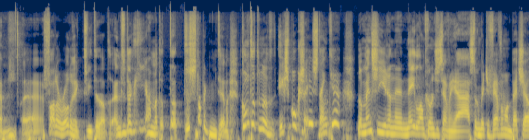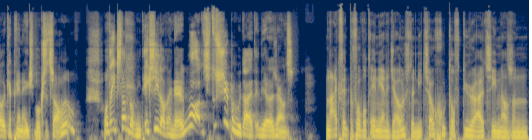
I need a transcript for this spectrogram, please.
ehm, eh, Father Roderick tweette dat. En toen dacht ik, ja, maar dat, dat, dat snap ik niet helemaal. Komt dat omdat het Xbox is, denk je? Dat mensen hier in eh, Nederland gewoon zoiets hebben van... Ja, het is toch een beetje ver van mijn bedshow. Ik heb geen Xbox, het zal wel. Want ik snap dat niet. Ik zie dat en denk, wow, dat ziet er supergoed uit, Indiana Jones. Nou, ik vind bijvoorbeeld Indiana Jones er niet zo goed of duur uitzien als een,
